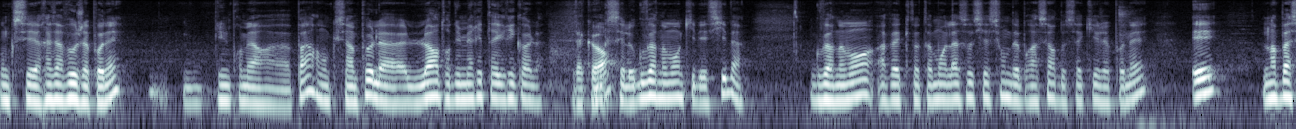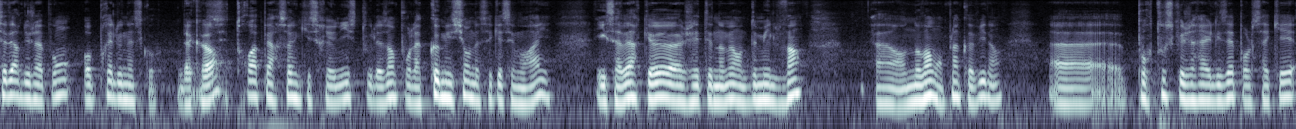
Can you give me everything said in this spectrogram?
Donc c'est réservé aux Japonais, d'une première euh, part. Donc c'est un peu l'ordre du mérite agricole. D'accord. C'est le gouvernement qui décide. gouvernement avec notamment l'association des brasseurs de saké japonais et l'ambassadeur du Japon auprès de l'UNESCO. D'accord. C'est trois personnes qui se réunissent tous les ans pour la commission des saké samouraï. Et il s'avère que euh, j'ai été nommé en 2020, euh, en novembre, en plein Covid, hein, pour tout ce que j'ai réalisé pour le saké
